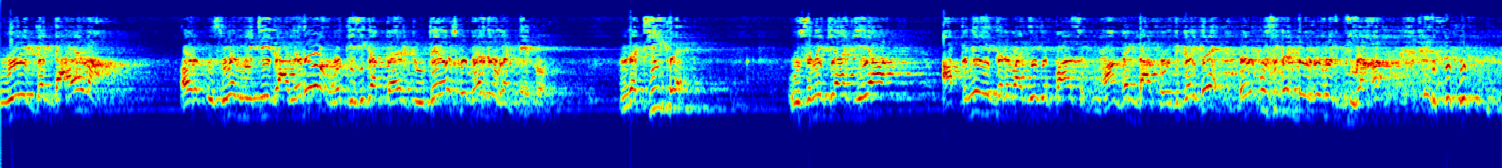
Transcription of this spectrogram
वो एक गड्ढा है वहाँ, और उसमें मिट्टी डाल दो, वो किसी का पैर टूटे उसको भर दो गड्ढे को। ठीक है। उसने क्या किया, अपने ही दरवाजे के पास वहाँ गड्ढा खोद करके और उस गड्ढे को भर दिया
